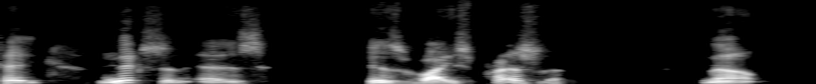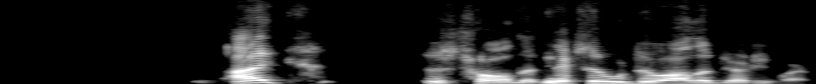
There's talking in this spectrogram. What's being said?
take Nixon as his vice president. Now, Ike is told that Nixon will do all the dirty work.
